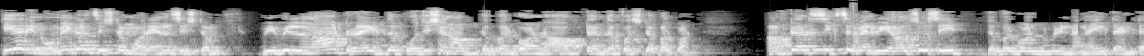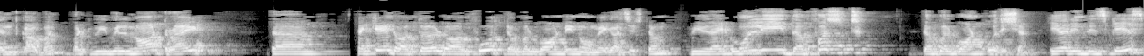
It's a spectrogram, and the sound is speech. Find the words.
here in omega system or n system, we will not write the position of double bond after the first double bond. After 6, 7, we also see double bond between 9th and 10th carbon, but we will not write the second or third or fourth double bond in omega system. We write only the first double bond position. Here in this case,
